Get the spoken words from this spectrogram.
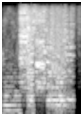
Música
